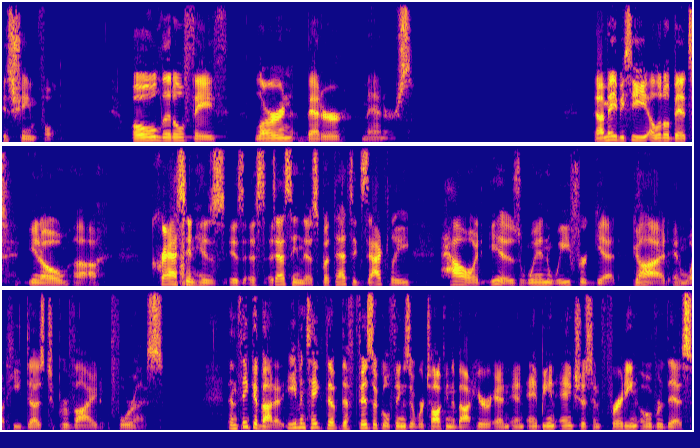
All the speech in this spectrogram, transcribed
is shameful. O oh, little faith, learn better manners. Now, maybe see a little bit, you know, uh, crass in his is assessing this, but that's exactly how it is when we forget God and what He does to provide for us. And think about it. Even take the, the physical things that we're talking about here and, and, and being anxious and fretting over this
